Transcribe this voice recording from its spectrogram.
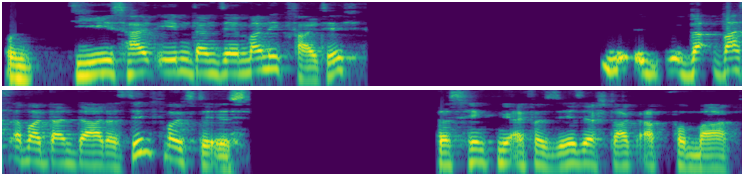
Und die ist halt eben dann sehr mannigfaltig. Was aber dann da das Sinnvollste ist, das hängt mir einfach sehr, sehr stark ab vom Markt.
